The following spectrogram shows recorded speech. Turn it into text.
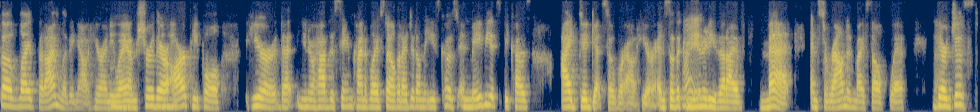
the life that I'm living out here anyway. Mm-hmm. I'm sure there mm-hmm. are people here that you know have the same kind of lifestyle that I did on the East Coast, and maybe it's because I did get sober out here, and so the community that I've met and surrounded myself with, they're just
